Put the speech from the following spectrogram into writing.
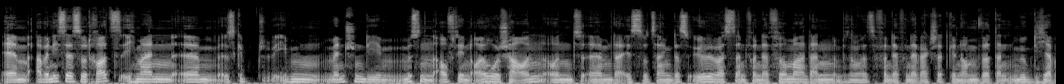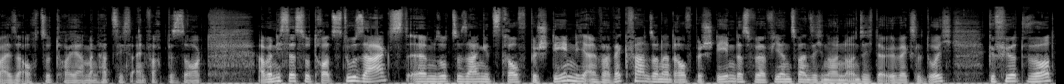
Ähm, aber nichtsdestotrotz, ich meine, ähm, es gibt eben Menschen, die müssen auf den Euro schauen und ähm, da ist sozusagen das Öl, was dann von der Firma dann, beziehungsweise von der, von der Werkstatt genommen wird, dann möglicherweise auch zu teuer. Man hat sich einfach besorgt. Aber nichtsdestotrotz, du sagst ähm, sozusagen jetzt drauf bestehen, nicht einfach wegfahren, sondern drauf bestehen, dass wir 24 2099 der Ölwechsel durchgeführt wird.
